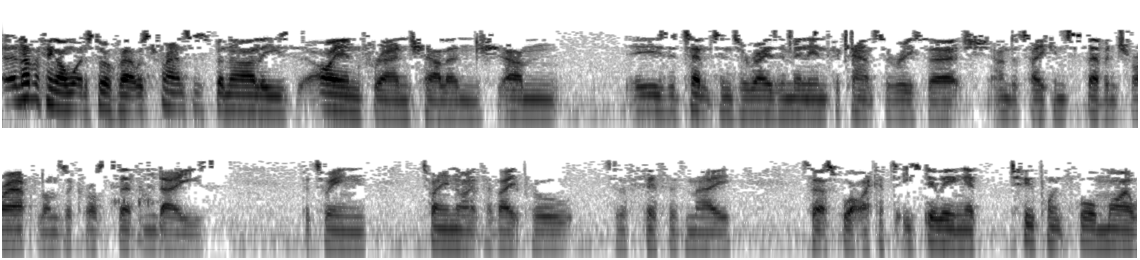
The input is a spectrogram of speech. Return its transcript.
another thing I wanted to talk about was Francis Benali's Iron Fran challenge. Um, he's attempting to raise a million for cancer research, undertaking seven triathlons across seven days between 29th of April to the 5th of May. So that's what like a, he's doing a 2.4 mile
